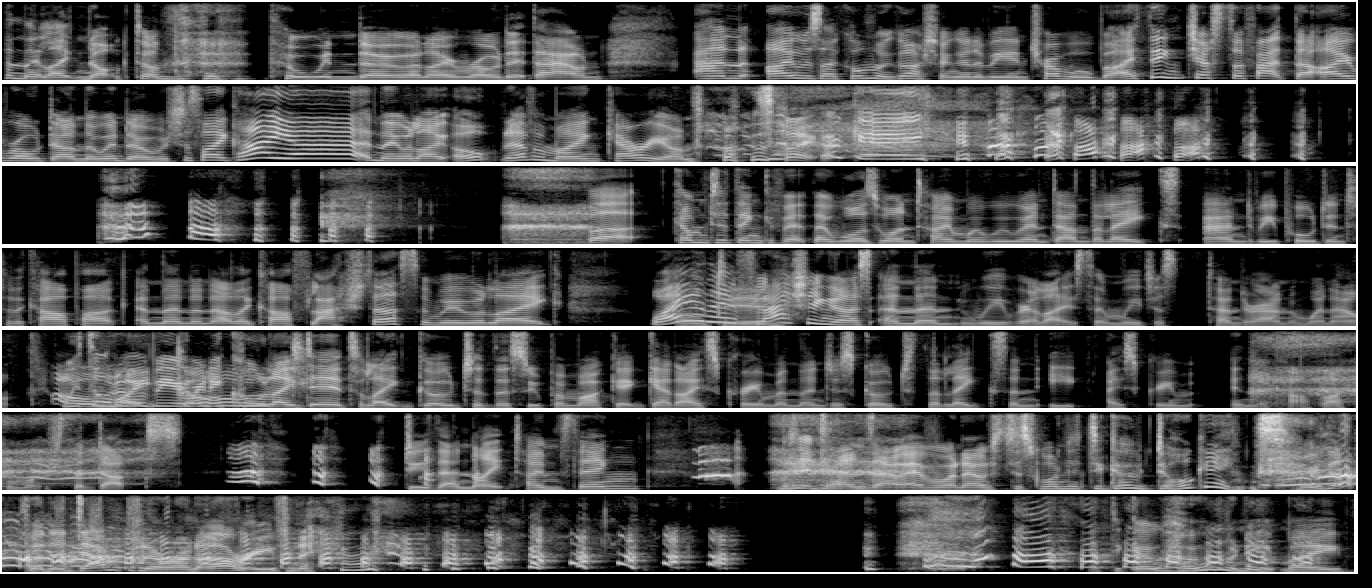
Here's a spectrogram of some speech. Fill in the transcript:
And they like knocked on the, the window and I rolled it down. And I was like, oh my gosh, I'm going to be in trouble. But I think just the fact that I rolled down the window and was just like, hiya. And they were like, oh, never mind, carry on. I was like, okay. But come to think of it, there was one time where we went down the lakes and we pulled into the car park, and then another car flashed us, and we were like, "Why Oh, are they dear. flashing us?" And then we realized, and we just turned around and went out. We Oh thought it would be a really cool idea to like go to the supermarket, get ice cream, and then just go to the lakes and eat ice cream in the car park and watch the ducks do their nighttime thing. But it turns out everyone else just wanted to go dogging, so that put a dampener on our evening. had to go home and eat my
